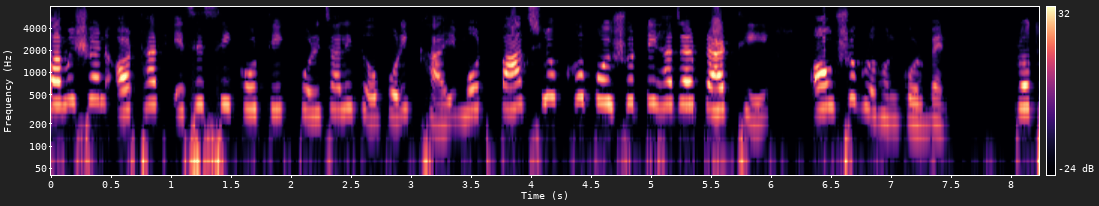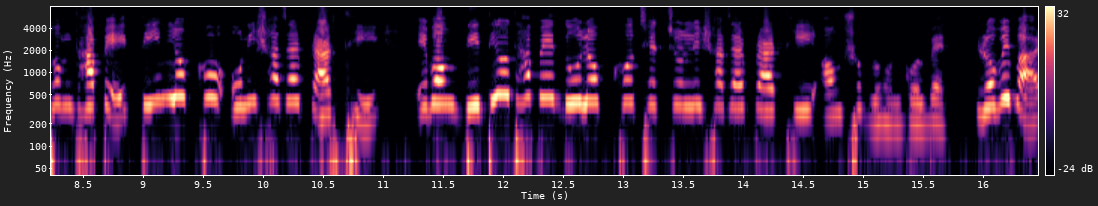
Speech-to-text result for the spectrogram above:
কমিশন অর্থাৎ এসএসসি কর্তৃক পরিচালিত পরীক্ষায় মোট পাঁচ লক্ষ পঁয়ষট্টি হাজার প্রার্থী অংশগ্রহণ করবেন। প্রথম ধাপে তিন লক্ষ উনিশ হাজার প্রার্থী এবং দ্বিতীয় ধাপে দু লক্ষ ছেচল্লিশ হাজার প্রার্থী অংশগ্রহণ করবেন। রবিবার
